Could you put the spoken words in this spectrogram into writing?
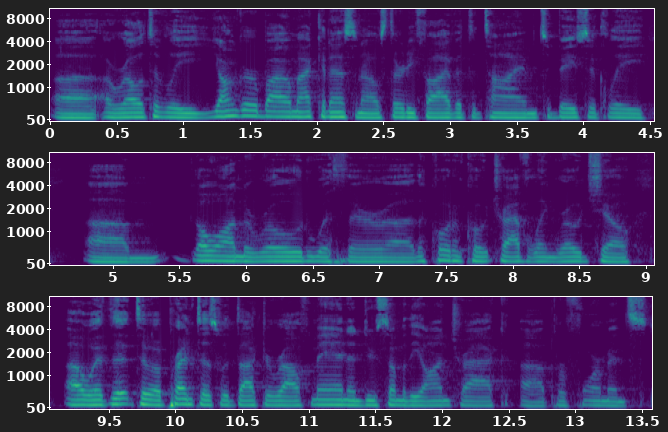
uh, a relatively younger biomechanist, and I was 35 at the time, to basically um, go on the road with their uh, the quote unquote traveling road show uh, with it to apprentice with Dr. Ralph Mann and do some of the on track uh, performance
